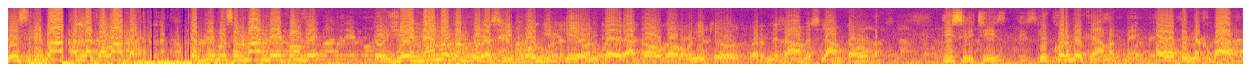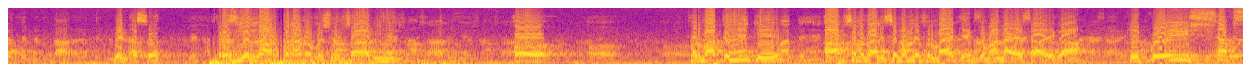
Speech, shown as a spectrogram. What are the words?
دوسری بات اللہ کا وعدہ ہے، جب بھی مسلمان نیک ہوں گے تو یہ نعمت ان کو نصیب ہوگی کہ ان کا علاقہ ہوگا، انہی کے اوپر نظام اسلام کا ہوگا۔ تیسری چیز کہ قرب قیامت میں حضرت مقداد بن اسود رضی اللہ تعالیٰ مشہور صحابی ہیں اور فرماتے ہیں کہ آپ صلی اللہ علیہ وسلم نے فرمایا کہ ایک زمانہ ایسا آئے گا کہ کوئی شخص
